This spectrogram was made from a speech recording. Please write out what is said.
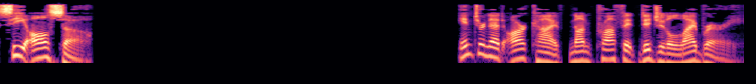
See also Internet Archive – nonprofit digital library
